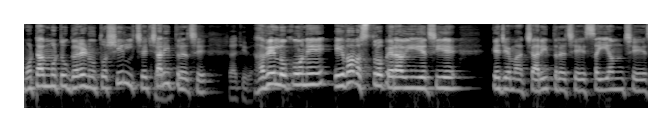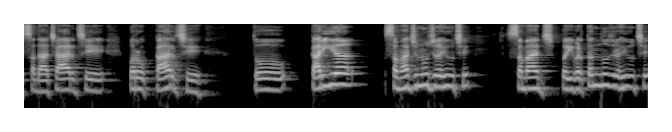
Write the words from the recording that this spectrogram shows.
મોટામાં મોટું ઘરેણું તો શીલ છે ચારિત્ર છે. હવે લોકોને એવા વસ્ત્રો પહેરાવીએ છીએ કે જેમાં ચારિત્ર છે સંયમ છે સદાચાર છે પરોપકાર છે. તો કાર્ય સમાજનું જ રહ્યું છે સમાજ પરિવર્તનનું જ રહ્યું છે.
